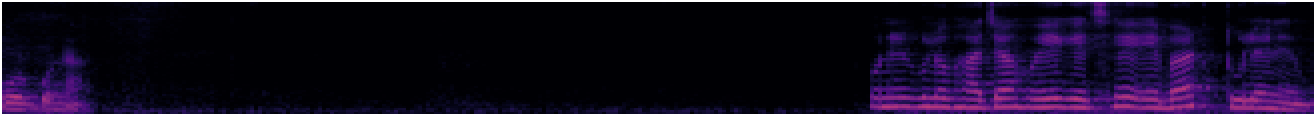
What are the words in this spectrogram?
করব না। পনিরগুলো ভাজা হয়ে গেছে, এবার তুলে নেব।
